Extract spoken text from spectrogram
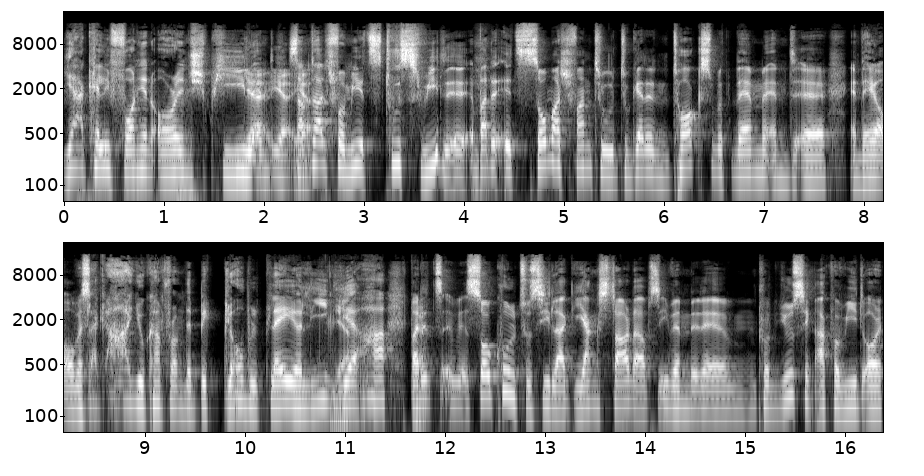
yeah Californian orange peel yeah, and yeah, sometimes yeah. for me it's too sweet uh, but it's so much fun to to get in talks with them and uh, and they are always like ah you come from the big global player league yeah, ah. but it's, it's, so cool to see like young startups even um, producing aquavit or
